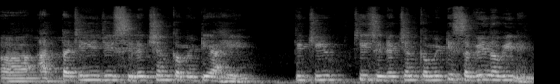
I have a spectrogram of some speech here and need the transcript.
आत्ताची ही जी सिलेक्शन कमिटी आहे ती चीफची सिलेक्शन कमिटी सगळी नवीन आहे.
